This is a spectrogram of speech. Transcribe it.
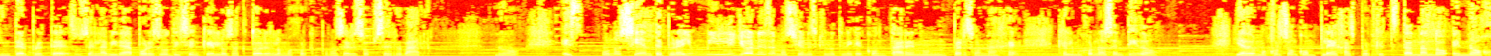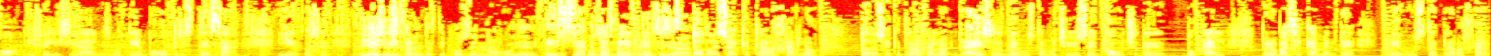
intérpretes, o sea, en la vida, por eso dicen que los actores lo mejor que podemos hacer es observar, ¿no? Es, uno siente, pero hay un mil millones de emociones que uno tiene que contar en un personaje que a lo mejor no ha sentido. Y a lo mejor son complejas porque te están dando enojo y felicidad al mismo tiempo o tristeza y o sea y hay diferentes tipos de enojo y hay diferentes tipos de, Exactamente, entonces todo eso hay que trabajarlo. Todo eso hay que trabajarlo. Eso me gusta mucho. Yo soy coach de vocal, pero básicamente me gusta trabajar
